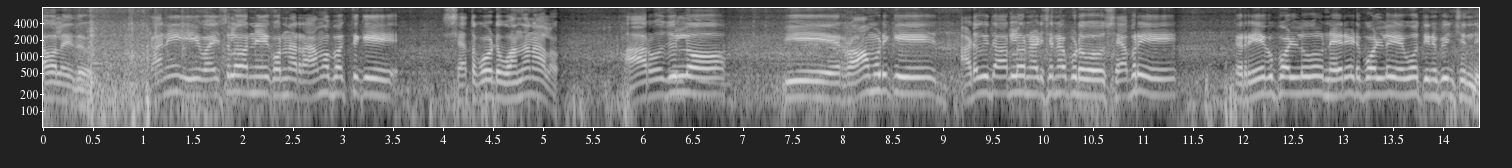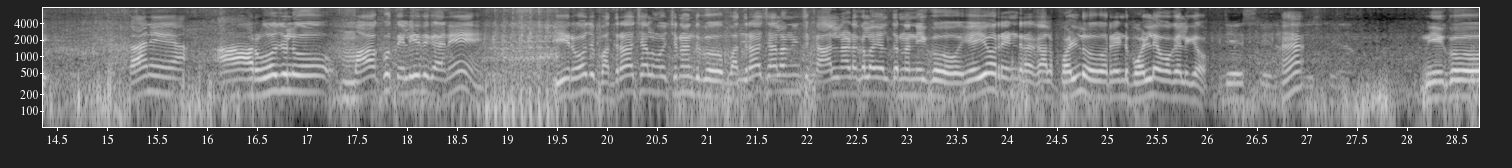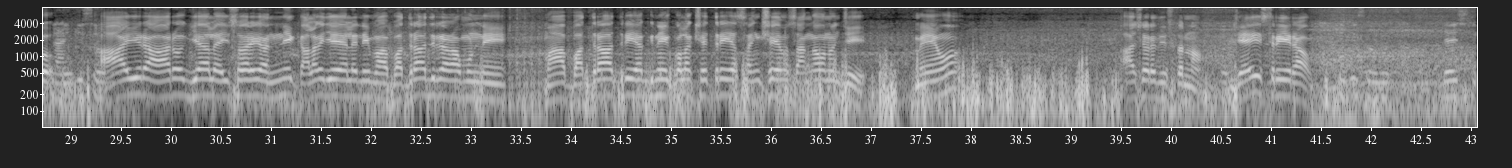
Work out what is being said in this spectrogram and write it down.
అవలేదు సార్. కానీ ఈ వయసులో నీకున్న రామభక్తికి శతకోటి వందనాలు. ఆ రోజుల్లో ఈ రాముడికి అడవిదారిలో నడిచినప్పుడు శబరి రేగుపళ్ళు నేరేడు పళ్ళు ఏవో తినిపించింది. కానీ ఆ రోజులు మాకు తెలియదు కానీ ఈరోజు భద్రాచలం వచ్చినందుకు భద్రాచలం నుంచి కాలినడకలో వెళ్తున్న నీకు ఏయో రెండు రకాల పళ్ళు రెండు పళ్ళు ఇవ్వగలిగావు నీకు ఆయుర ఆరోగ్యాలు ఐశ్వర్యం అన్నీ కలగజేయాలని మా భద్రాద్రి రాముణ్ణి మా భద్రాద్రి అగ్ని కులక్షత్రియ సంక్షేమ సంఘం నుంచి మేము ఆశీర్వదిస్తున్నాం. జై శ్రీరామ్. జై శ్రీ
